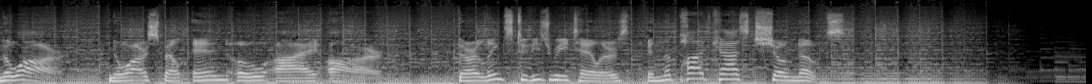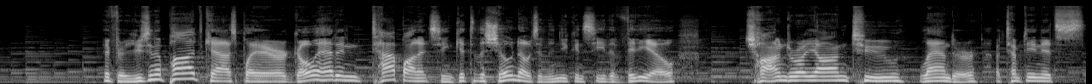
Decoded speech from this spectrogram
Noir. Noir spelled N O I R. There are links to these retailers in the podcast show notes. If you're using a podcast player, go ahead and tap on it so you can get to the show notes and then you can see the video. Chandrayaan 2 lander attempting its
